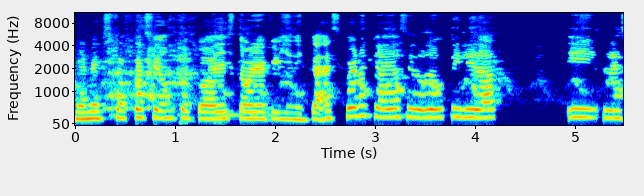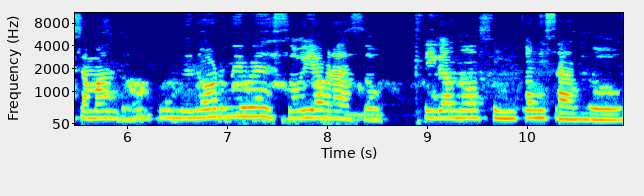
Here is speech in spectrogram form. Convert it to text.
En esta ocasión tocó la historia clínica. Espero que haya sido de utilidad y les mando un enorme beso y abrazo. Síganos sintonizando.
